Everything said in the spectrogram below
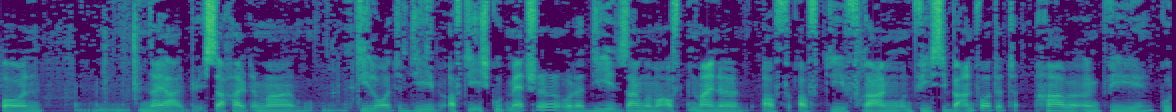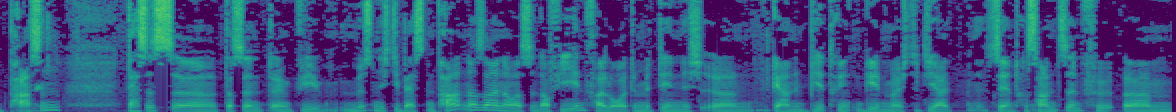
Und naja, ich sag halt immer, die Leute, die, auf die ich gut matche oder die, sagen wir mal, auf meine, auf, auf die Fragen und wie ich sie beantwortet habe, irgendwie gut passen. Das ist, äh, das sind irgendwie, müssen nicht die besten Partner sein, aber es sind auf jeden Fall Leute, mit denen ich ähm, gerne ein Bier trinken gehen möchte, die halt sehr interessant sind für, ähm,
